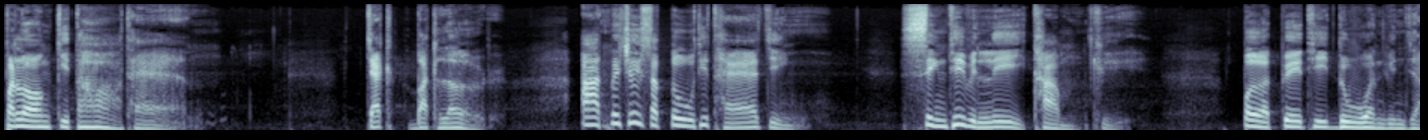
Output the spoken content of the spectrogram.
ประลองกีตาร์แทน แจ็คบัตเลอร์อาจไม่ใช่ศัตรูที่แท้จริง สิ่งที่วิลลี่ทำคือ เปิดเวทีดวลวิญญ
